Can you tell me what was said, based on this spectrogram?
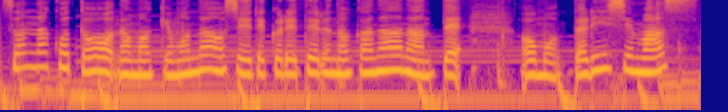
そんなことを怠け者は教えてくれてるのかななんて思ったりします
